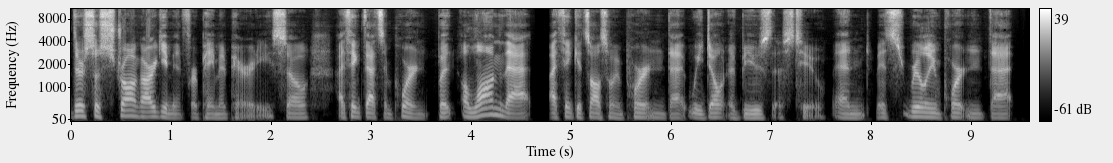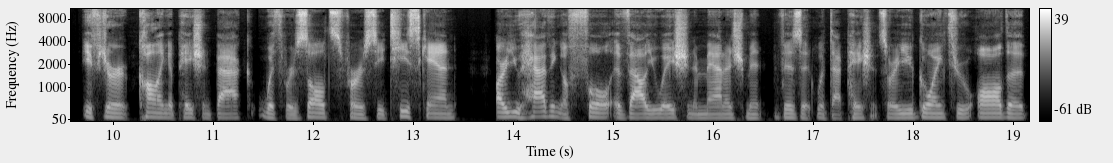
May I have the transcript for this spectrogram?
there's a strong argument for payment parity. So I think that's important. But along that, I think it's also important that we don't abuse this too. And it's really important that if you're calling a patient back with results for a CT scan, are you having a full evaluation and management visit with that patient? So are you going through all the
